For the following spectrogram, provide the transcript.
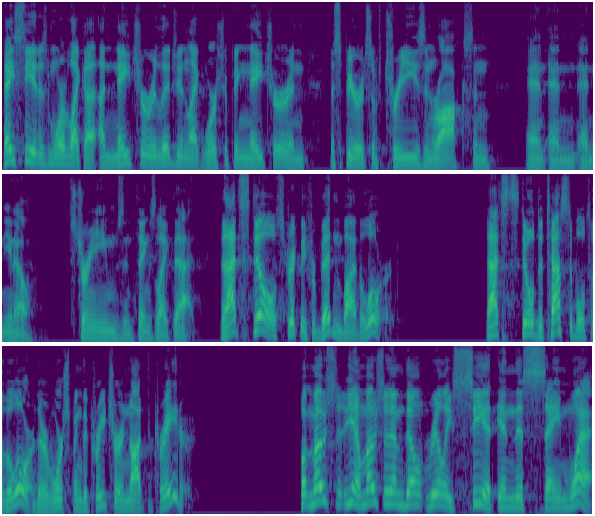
they see it as more of like a, a nature religion, like worshiping nature and the spirits of trees and rocks and, and, and, and you know, streams and things like that. Now, that's still strictly forbidden by the Lord. That's still detestable to the Lord. They're worshiping the creature and not the creator. But most, you know, most of them don't really see it in this same way.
